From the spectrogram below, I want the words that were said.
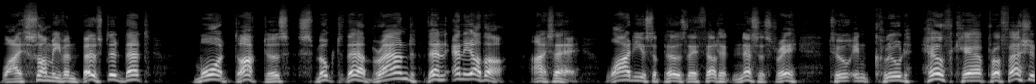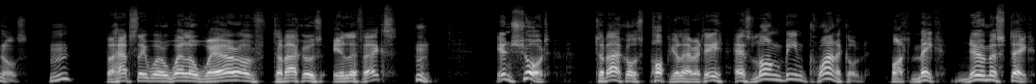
Why, some even boasted that more doctors smoked their brand than any other. I say, why do you suppose they felt it necessary to include healthcare professionals? Hmm? Perhaps they were well aware of tobacco's ill effects? Hmm. In short, tobacco's popularity has long been chronicled, but make no mistake,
